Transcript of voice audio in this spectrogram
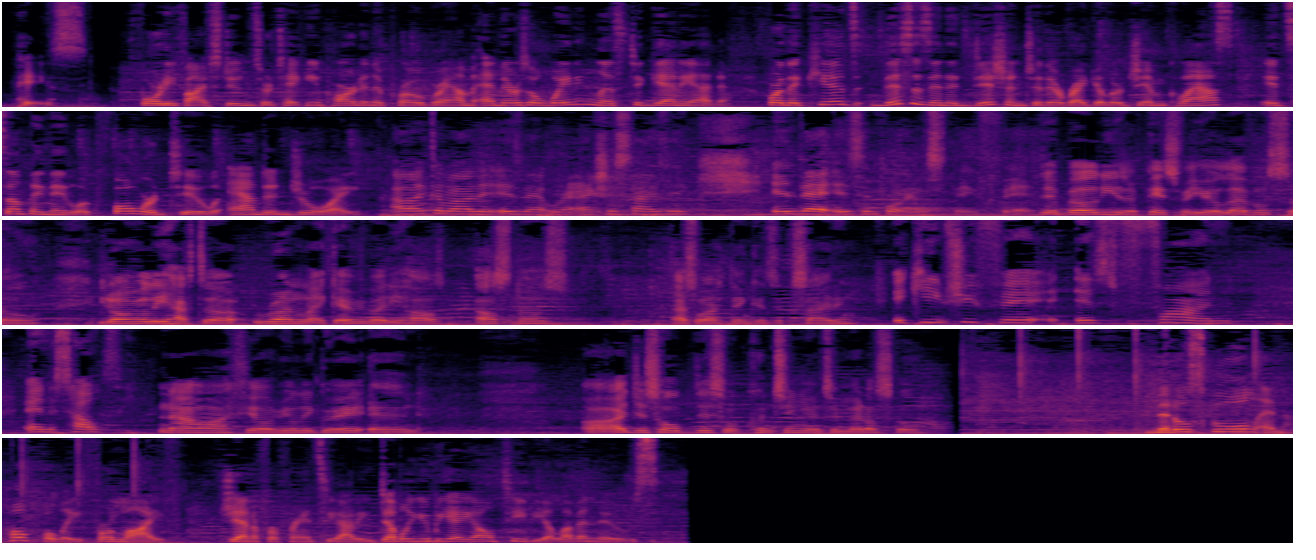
pace. 45 students are taking part in the program, and there's a waiting list to get in. For the kids, this is in addition to their regular gym class. It's something they look forward to and enjoy. I like about it is that we're exercising and that it's important to stay fit. The abilities are paced for your level, so you don't really have to run like everybody else does. That's what I think is exciting. It keeps you fit, it's fun, and it's healthy. Now I feel really great and uh, I just hope this will continue into middle school. Middle school and hopefully for life. Jennifer Franciotti, WBAL TV 11 News.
